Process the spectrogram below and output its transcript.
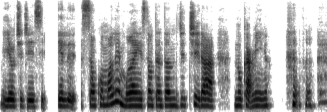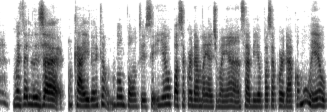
e eu te disse, eles são como alemães, estão tentando de tirar no caminho. Mas eles já caíram, então, bom ponto isso. E eu posso acordar amanhã de manhã, sabe? Eu posso acordar como eu,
